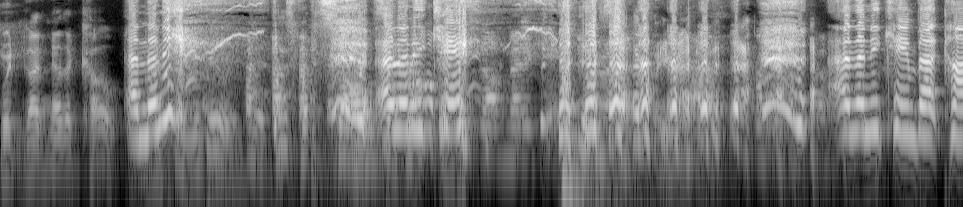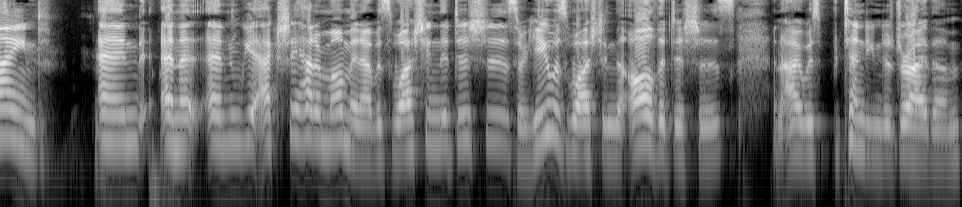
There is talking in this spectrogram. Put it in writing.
Would got another coat. And then That's he- what. That's what solves And the then he came- Exactly and then he came back kind. And and and we actually had a moment. I was washing the dishes or he was washing the, all the dishes and i was pretending to dry them.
